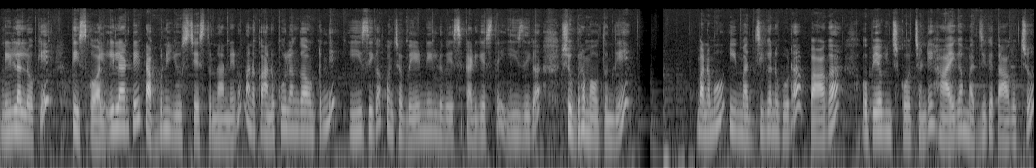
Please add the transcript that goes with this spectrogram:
నీళ్ళల్లోకి తీసుకోవాలి. ఇలాంటి టబ్బుని యూస్ చేస్తున్నాను నేను. మనకు అనుకూలంగా ఉంటుంది. ఈజీగా కొంచెం వేడి నీళ్ళు వేసి కడిగేస్తే ఈజీగా శుభ్రం అవుతుంది మనము ఈ మజ్జిగను కూడా బాగా ఉపయోగించుకోవచ్చండి. హాయిగా మజ్జిగ తాగొచ్చు.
